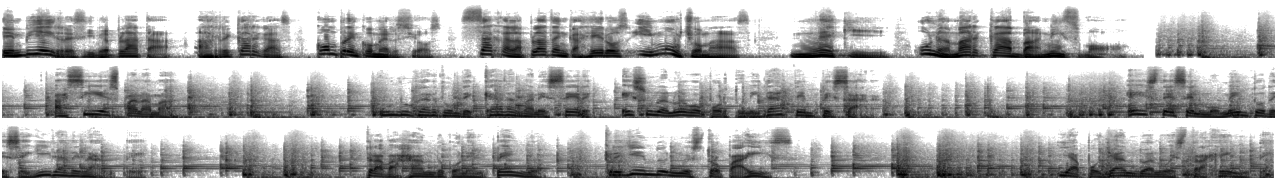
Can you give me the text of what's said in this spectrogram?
Envía y recibe plata. Haz recargas, compra en comercios, saca la plata en cajeros y mucho más. Neki, una marca Banismo. Así es Panamá. Un lugar donde cada amanecer es una nueva oportunidad de empezar. Este es el momento de seguir adelante. Trabajando con empeño, creyendo en nuestro país y apoyando a nuestra gente.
